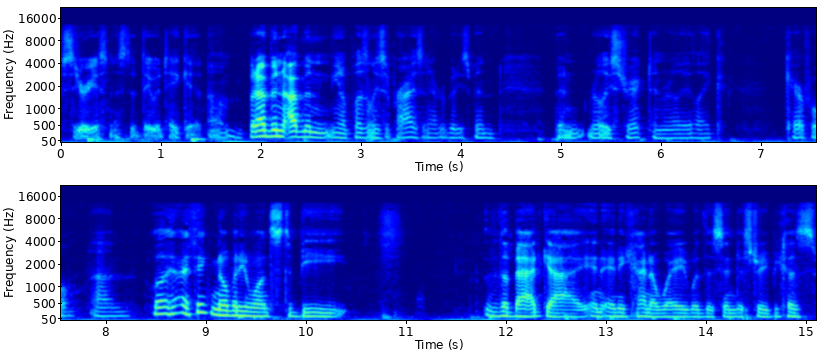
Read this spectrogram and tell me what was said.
seriousness that they would take it. Um, but I've been I've been you know pleasantly surprised, and everybody's been been really strict and really like careful. Um, Well, I think nobody wants to be the bad guy in any kind of way with this industry because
